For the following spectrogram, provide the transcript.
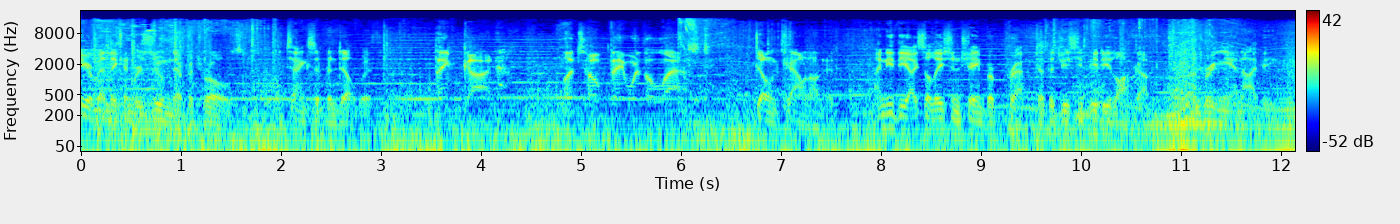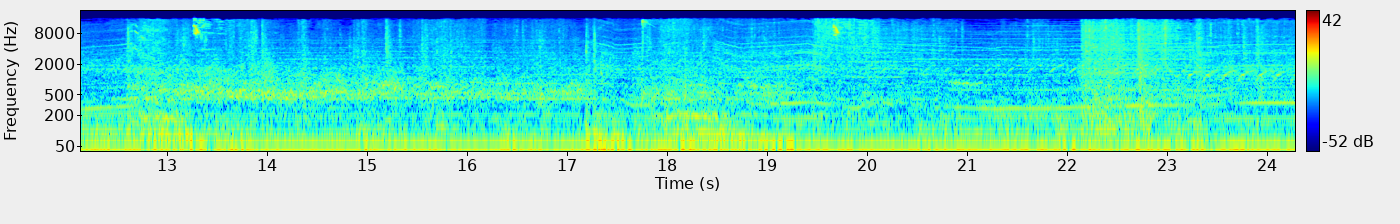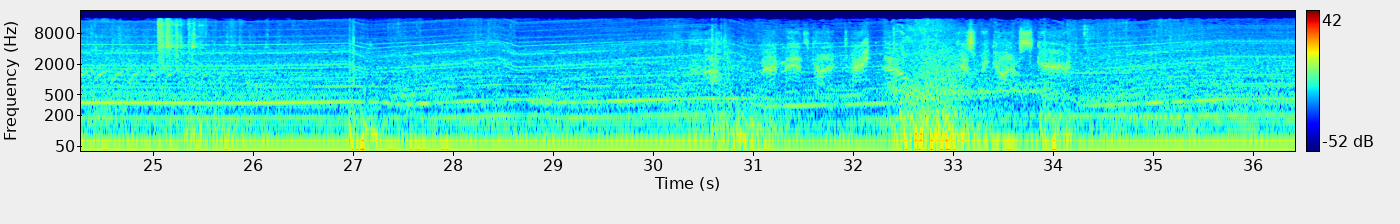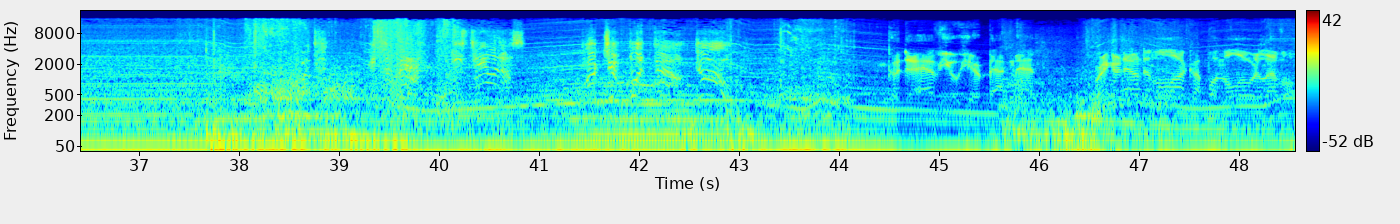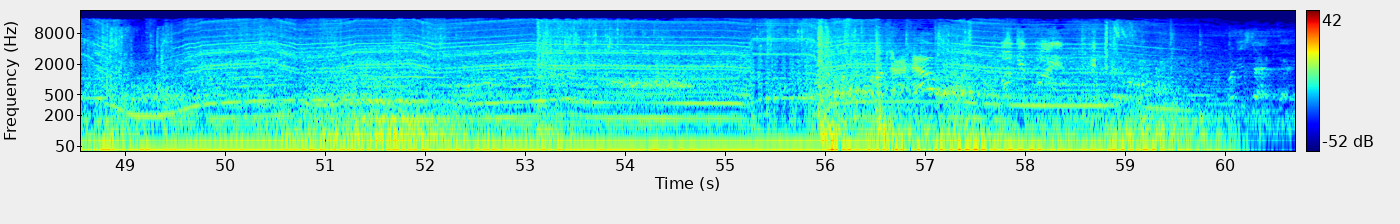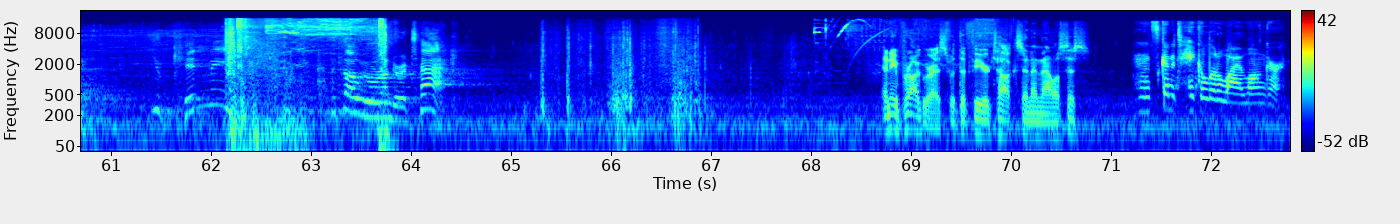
Tell men they can resume their patrols. The tanks have been dealt with. Thank God. Let's hope they were the last. Don't count on it. I need the isolation chamber prepped at the GCPD lockup. I'm bringing in Ivy. We were under attack. Any progress with the fear toxin analysis? It's gonna take a little while longer.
